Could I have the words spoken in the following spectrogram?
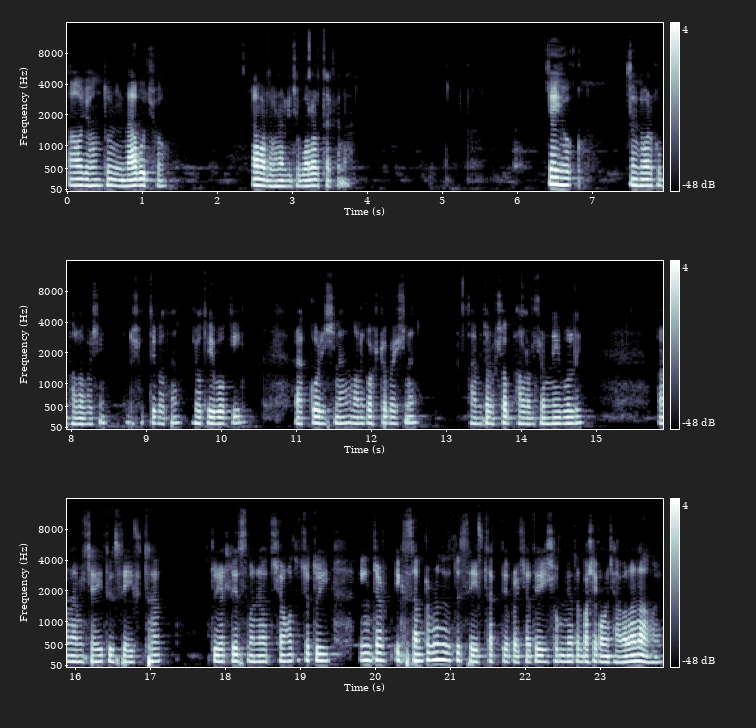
তাও যখন তুমি না বুঝো, আমার তখন আর কিছু বলার থাকে না। যাই হোক, আমি তোমার খুব ভালোবাসি, এটা সত্যি কথা। যতই বকি, রাগ করিস না, মনে কষ্ট পাইস না। আমি তোর সব ভালোর জন্যই বলি। কারণ আমি চাই তুই সেফ থাক। তুই অ্যাটলিস্ট মানে হচ্ছে আমার হচ্ছে তুই ইন্টার এক্সামটা পর্যন্ত তুই সেফ থাকতে পারিস, যাতে এইসব নিয়ে তোর বাসায় কোনো ঝামেলা না হয়।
